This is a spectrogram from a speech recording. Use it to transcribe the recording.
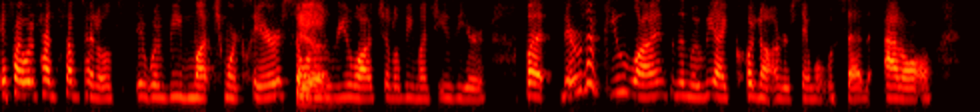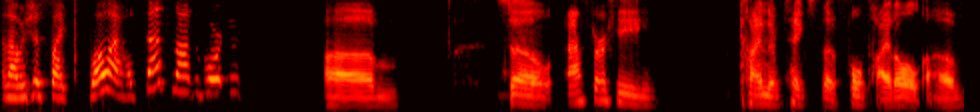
if I would have had subtitles, it would be much more clear. So Yeah. on rewatch, it'll be much easier. But there was a few lines in the movie I could not understand what was said at all, and I was just like, "Well, I hope that's not important." Um, so after he kind of takes the full title of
